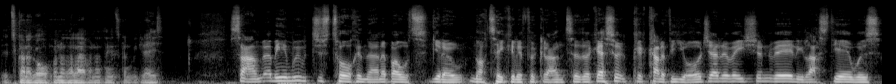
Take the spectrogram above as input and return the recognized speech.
it's going to go up another level. I think it's going to be great. Sam, I mean, we were just talking then about, you know, not taking it for granted. I guess kind of for your generation, really, last year was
